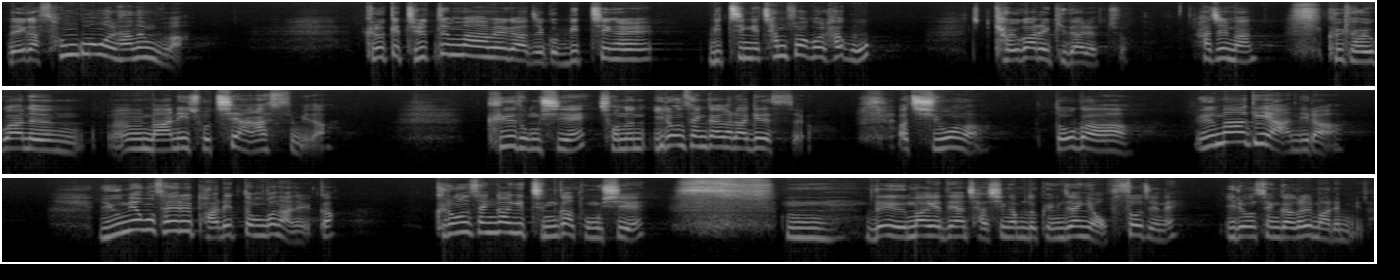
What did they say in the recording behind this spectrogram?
내가 성공을 하는구나. 그렇게 들뜬 마음을 가지고 미팅을 미팅에 참석을 하고 결과를 기다렸죠. 하지만 그 결과는 음, 많이 좋지 않았습니다. 그 동시에 저는 이런 생각을 하게 됐어요. 아, 지원아, 너가 음악이 아니라 유명세를 바랬던 건 아닐까? 그런 생각이 든과 동시에 음, 내 음악에 대한 자신감도 굉장히 없어지네. 이런 생각을 말입니다.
